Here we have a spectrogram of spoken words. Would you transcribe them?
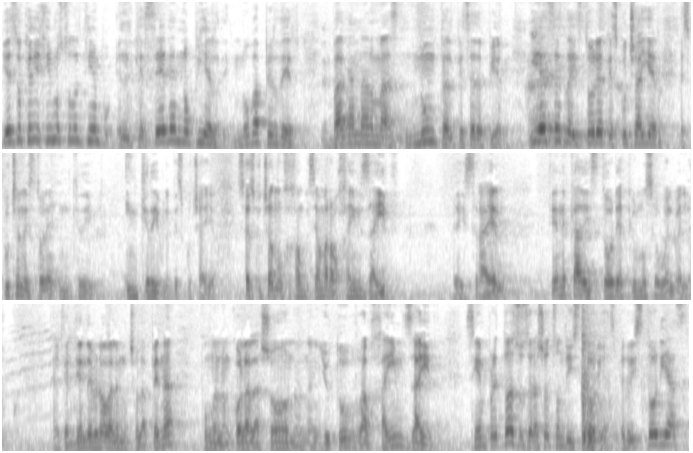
Y es lo que dijimos todo el tiempo. El que cede no pierde, no va a perder, va a ganar más. Nunca el que cede pierde. Y esa es la historia que escuché ayer. Escuchen la historia increíble, increíble que escuché ayer. Estoy escuchando un jajam que se llama Rabhaim Zaid de Israel. Tiene cada historia que uno se vuelve loco. El que entiende hebreo vale mucho la pena. Pónganlo en Cola Lashon o en YouTube. Rabhaim Zaid. Siempre, todas sus drashot son de historias, pero historias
